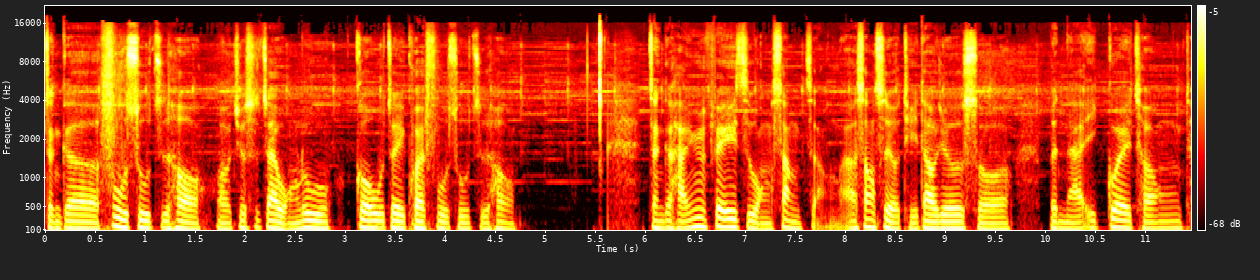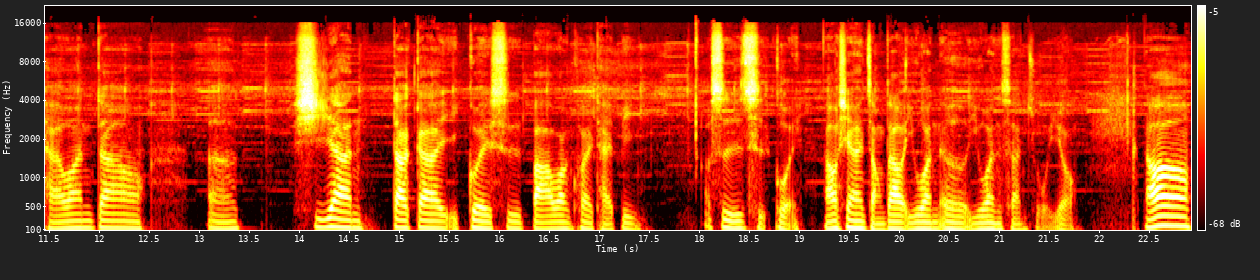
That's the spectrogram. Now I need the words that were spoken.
整个复苏之后，哦、呃，就是在网络购物这一块复苏之后。整个海运费一直往上涨啊！上次有提到，就是说，本来一柜从台湾到呃西岸，大概一柜是八万块台币，四十尺柜，然后现在涨到一万二、一万三左右。然后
